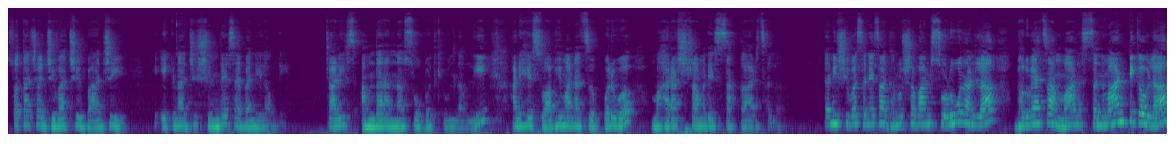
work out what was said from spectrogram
स्वतःच्या जीवाची बाजी ही एकनाथजी शिंदे साहेबांनी लावली. चाळीस आमदारांना सोबत घेऊन लावली आणि हे स्वाभिमानाचं पर्व महाराष्ट्रामध्ये साकार झालं. त्यांनी शिवसेनेचा धनुष्यबाण सोडवून आणला भगव्याचा मान सन्मान टिकवला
